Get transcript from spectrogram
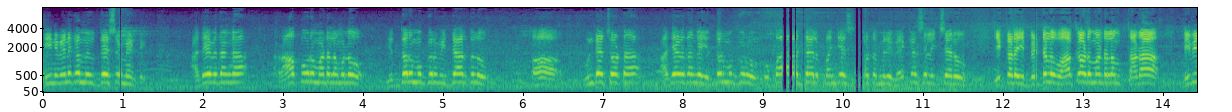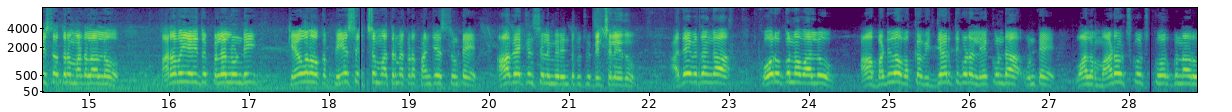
దీని వెనుక మీ ఉద్దేశం ఏంటి? అదేవిధంగా రాపూరు మండలంలో ఇద్దరు ముగ్గురు విద్యార్థులు ఉండే చోట అదేవిధంగా ఇద్దరు ముగ్గురు ఉపాధ్యాయులు పనిచేసే చోట మీరు వేకెన్సీలు ఇచ్చారు. ఇక్కడ ఈ బిడ్డలు వాకాడు మండలం తడ డివి సత్రం మండలాల్లో అరవై ఐదు పిల్లలుండి కేవలం ఒక పిఎస్హెచ్ఎం మాత్రమే అక్కడ పనిచేస్తుంటే ఆ వేకెన్సీలు మీరు ఎందుకు చూపించలేదు? అదేవిధంగా కోరుకున్న వాళ్ళు ఆ బడిలో ఒక్క విద్యార్థి కూడా లేకుండా ఉంటే వాళ్ళు మోడల్ స్కూల్స్ కోరుకున్నారు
